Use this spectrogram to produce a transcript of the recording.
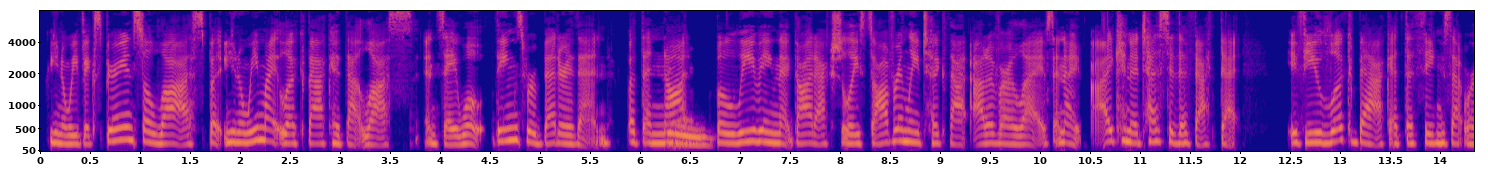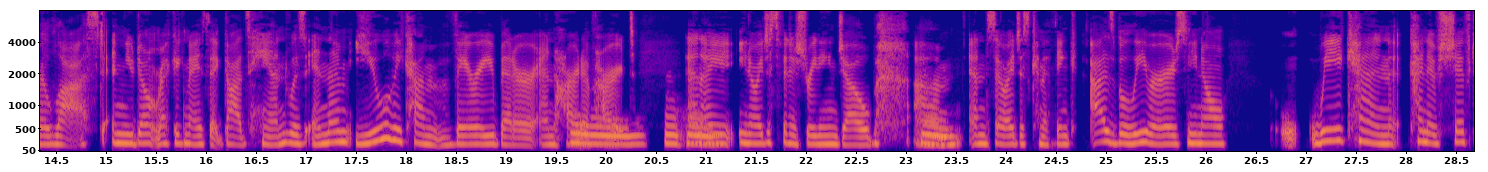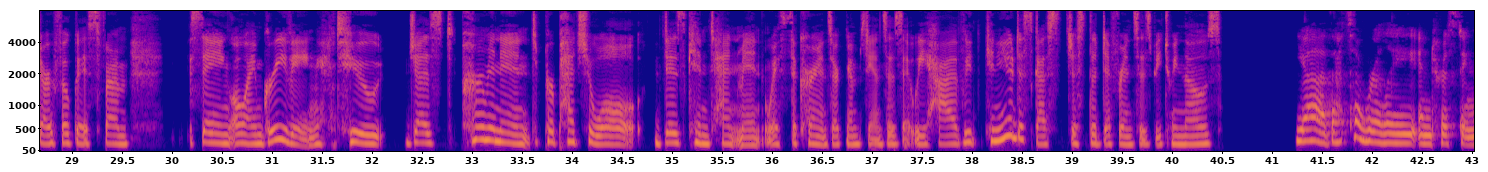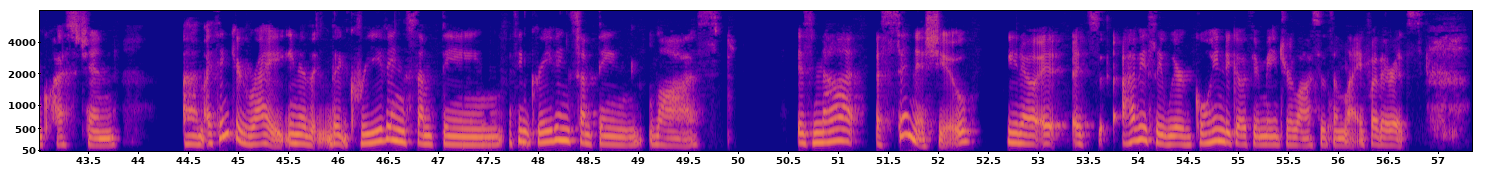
you know, we've experienced a loss, but, you know, we might look back at that loss and say, well, things were better then, but then not mm. believing that God actually sovereignly took that out of our lives. And I, I can attest to the fact that if you look back at the things that were lost and you don't recognize that God's hand was in them, you will become very bitter and hard mm. of heart. Mm-hmm. And I, you know, I just finished reading Job. Um, mm. And so I just kind of think as believers, you know, we can kind of shift our focus from saying, oh, I'm grieving to just permanent, perpetual discontentment with the current circumstances that we have. Can you discuss just the differences between those? Yeah, that's a really interesting question. Um, I think you're right. You know, that, grieving something, I think grieving something lost is not a sin issue you know, it, it's obviously we're going to go through major losses in life, whether it's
